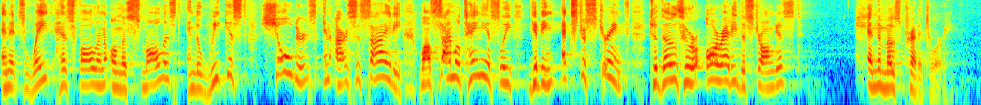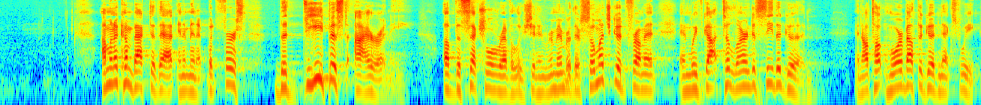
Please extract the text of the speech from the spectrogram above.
and its weight has fallen on the smallest and the weakest shoulders in our society, while simultaneously giving extra strength to those who are already the strongest and the most predatory. I'm to come back to that in a minute, but first, the deepest irony of the sexual revolution. And remember, there's so much good from it, and we've got to learn to see the good. And I'll talk more about the good next week.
